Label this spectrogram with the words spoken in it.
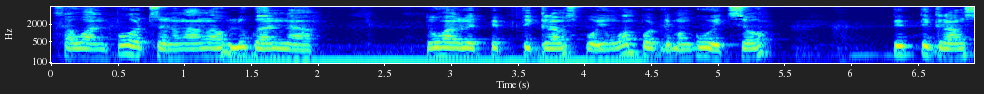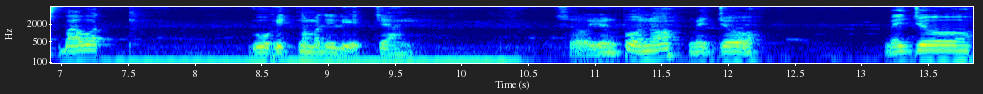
sa 1 fourth. So nangangahulugan na 250 grams po yung 1 fourth, limang guhit. So 50 grams bawat guhit na maliliit yan. So yun po no, medyo medyo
